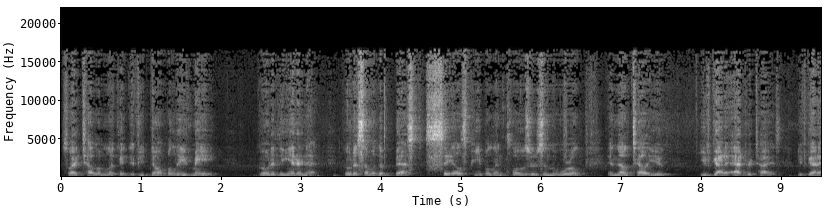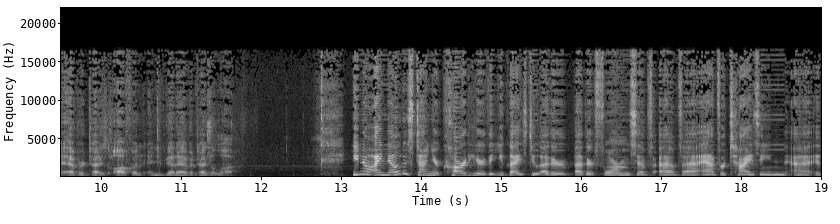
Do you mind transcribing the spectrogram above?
So I tell them, look, at if you don't believe me, go to the internet. Go to some of the best salespeople and closers in the world, and they'll tell you you've got to advertise. You've got to advertise often, and you've got to advertise a lot. You know, I noticed on your card here that you guys do other other forms of, of uh, advertising uh,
